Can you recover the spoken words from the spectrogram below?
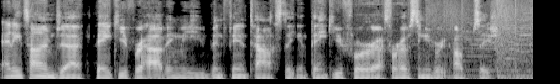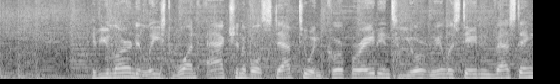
Anytime, Jack. Thank you for having me. You've been fantastic. And thank you for, uh, for hosting a great conversation. Have you learned at least one actionable step to incorporate into your real estate investing?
